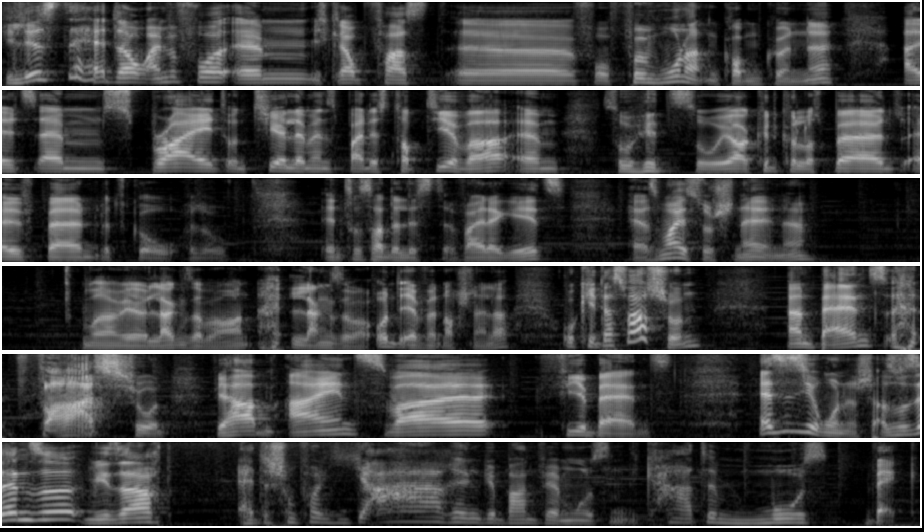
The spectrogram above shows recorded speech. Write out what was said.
Die Liste hätte auch einfach vor, ähm, ich glaube fast äh, vor fünf Monaten kommen können, ne? Als ähm, Sprite und Tier Elements beides Top Tier war. Ähm, so Hits, so, ja, Kid Colors Band, Elf Band, let's go. Also, interessante Liste. Weiter geht's. Ja, das mache so schnell, ne? Wollen wir langsamer machen. langsamer. Und er wird noch schneller. Okay, das war's schon. An Bands war's schon. Wir haben eins, zwei, vier Bands. Es ist ironisch. Also Sense, wie gesagt, hätte schon vor Jahren gebannt werden müssen. Die Karte muss weg.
